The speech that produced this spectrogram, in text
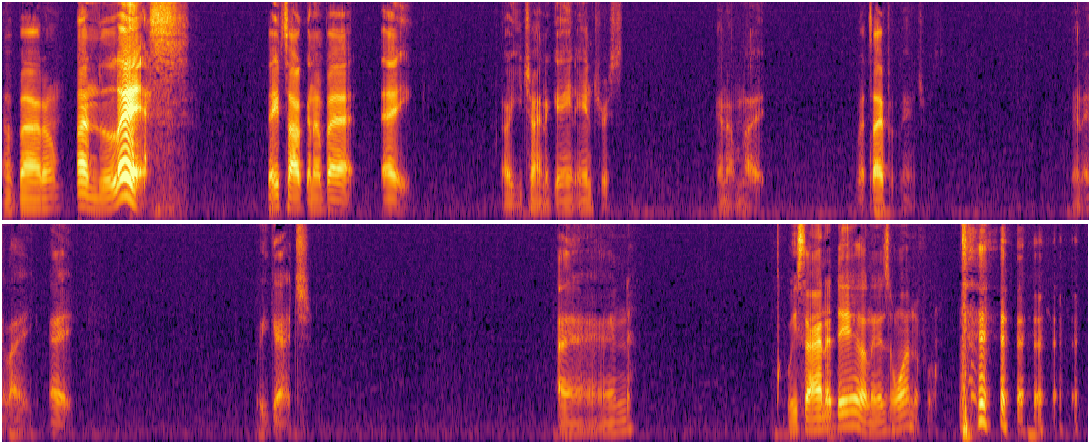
about them unless they talking about, hey, are you trying to gain interest? And I'm like, what type of interest? And they're like, hey, we got you. And we signed a deal, and it's wonderful.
